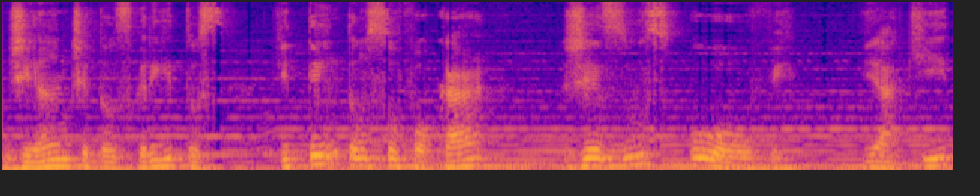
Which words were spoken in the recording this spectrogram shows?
Diante dos gritos que tentam sufocar, Jesus o ouve e aqui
